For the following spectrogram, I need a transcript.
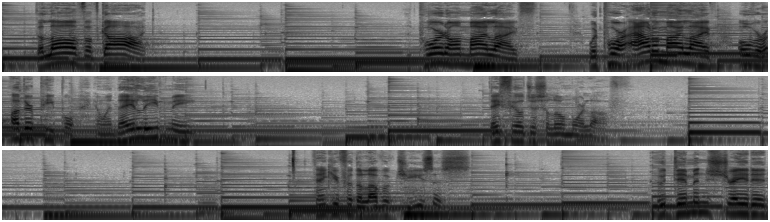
the love of God, poured on my life, would pour out of my life over other people. And when they leave me, they feel just a little more love. Thank you for the love of Jesus, who demonstrated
